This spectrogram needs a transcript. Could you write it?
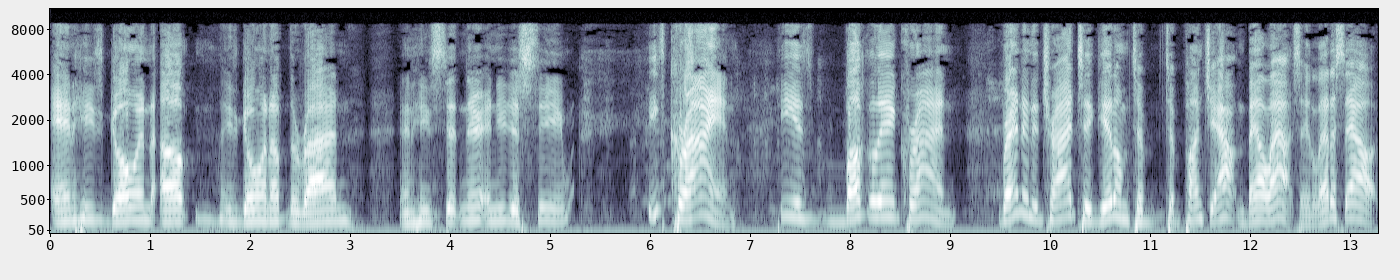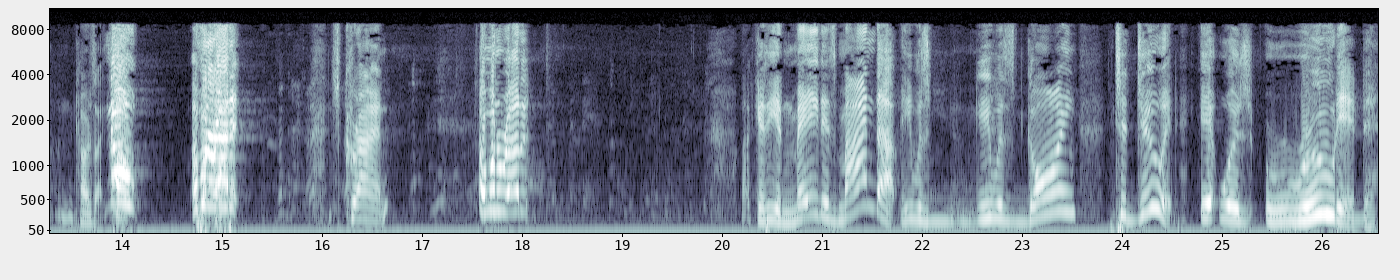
and he's going up. He's going up the ride and he's sitting there, and you just see him. He's crying. He is buckled in, crying. Brandon had tried to get him to, to punch out and bail out, say, "Let us out." And Carter's like, "No, I'm gonna ride it." He's crying. I'm gonna ride it because he had made his mind up. He was he was going to do it. It was rooted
